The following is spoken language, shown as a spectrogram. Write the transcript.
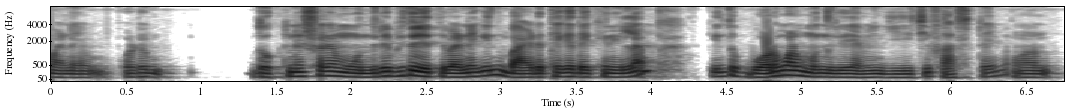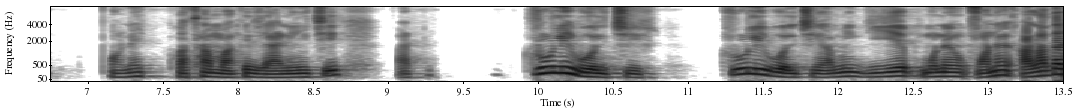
মানে ওটা দক্ষিণেশ্বরের মন্দিরের ভিতরে যেতে পারিনি, কিন্তু বাইরে থেকে দেখে নিলাম, কিন্তু বড় মার মন্দিরে আমি গিয়েছি ফার্স্ট টাইম আমার অনেক কথা মাকে জানিয়েছি আর ট্রুলি বলছি ট্রুলি বলছি। আমি গিয়ে মনে অনেক আলাদা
